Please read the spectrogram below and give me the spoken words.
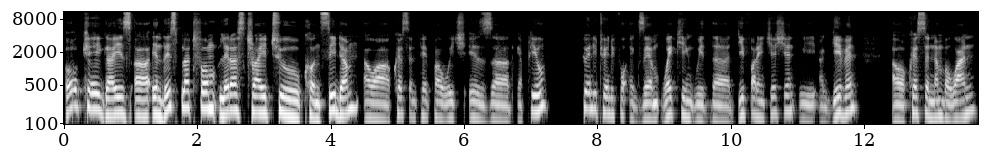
Okay, guys, uh, in this platform, let us try to consider our question paper, which is uh, the April 2024 exam, working with the differentiation we are given. Our question number one,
